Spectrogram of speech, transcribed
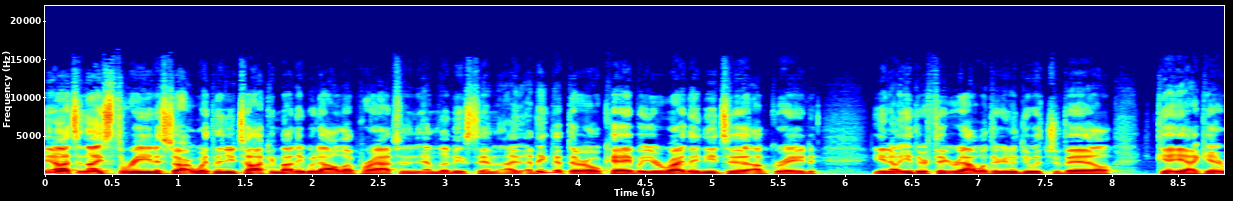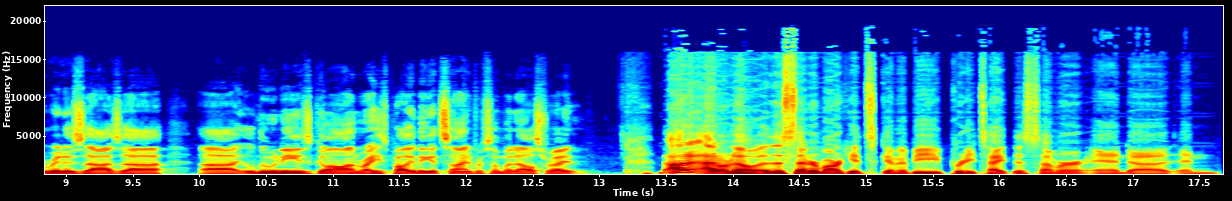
You know, that's a nice three to start with. And you're talking about Iguodala perhaps and, and Livingston. I, I, think that they're okay, but you're right. They need to upgrade. You know, either figure out what they're going to do with JaVale. Get yeah, get rid of Zaza. Uh, Looney is gone, right? He's probably going to get signed for someone else, right? I, I don't know. The center market's going to be pretty tight this summer, and uh, and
